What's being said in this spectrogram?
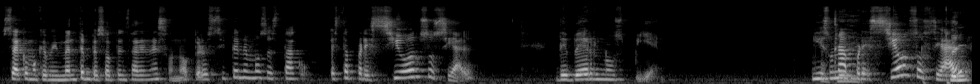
O sea, como que mi mente empezó a pensar en eso, ¿no? Pero sí tenemos esta, esta presión social de vernos bien. Y es una presión social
